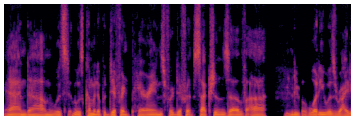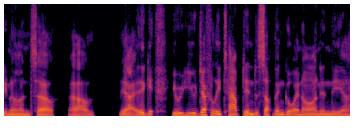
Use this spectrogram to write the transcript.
and um, was was coming up with different pairings for different sections of uh, mm-hmm. what he was writing on. So um, yeah, it, you you definitely tapped into something going on in the uh,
